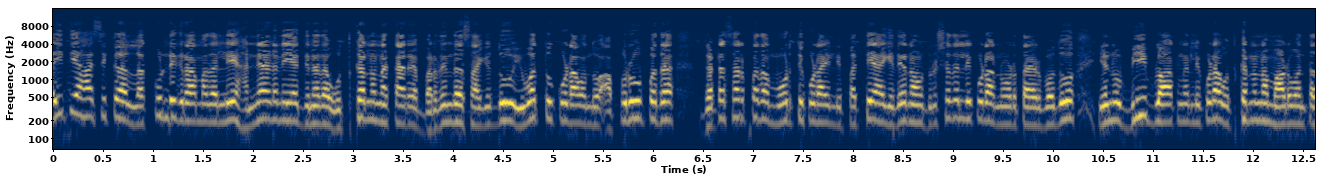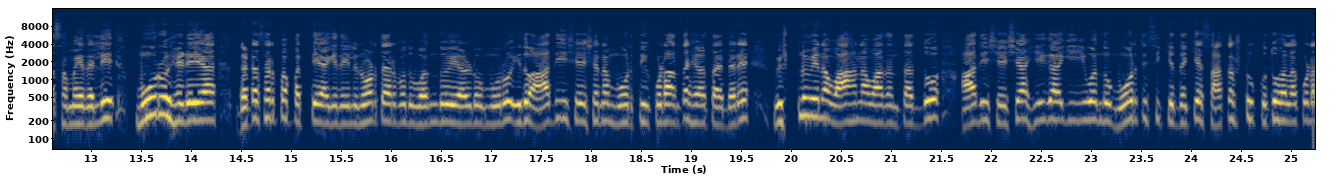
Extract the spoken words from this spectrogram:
ಐತಿಹಾಸಿಕ ಲಕ್ಕುಂಡಿ ಗ್ರಾಮದಲ್ಲಿ ಹನ್ನೆರಡನೆಯ ದಿನದ ಉತ್ಖನನ ಕಾರ್ಯ ಬರದಿಂದ ಸಾಗಿದ್ದು, ಇವತ್ತು ಕೂಡ ಒಂದು ಅಪರೂಪದ ಘಟಸರ್ಪದ ಮೂರ್ತಿ ಕೂಡ ಇಲ್ಲಿ ಪತ್ತೆಯಾಗಿದೆ. ನಾವು ದೃಶ್ಯದಲ್ಲಿ ಕೂಡ ನೋಡ್ತಾ ಇರಬಹುದು ಏನು ಬಿ ಬ್ಲಾಕ್ನಲ್ಲಿ ಕೂಡ ಉತ್ಖನನ ಮಾಡುವಂತ ಸಮಯದಲ್ಲಿ ಮೂರು ಹೆಡೆಯ ಘಟಸರ್ಪ ಪತ್ತೆಯಾಗಿದೆ. ಇಲ್ಲಿ ನೋಡ್ತಾ ಇರಬಹುದು ಒಂದು, ಎರಡು, ಮೂರು. ಇದು ಆದಿಶೇಷನ ಮೂರ್ತಿ ಕೂಡ ಅಂತ ಹೇಳ್ತಾ ಇದ್ದಾರೆ. ವಿಷ್ಣುವಿನ ವಾಹನವಾದಂತದ್ದು ಆದಿಶೇಷ. ಹೀಗಾಗಿ ಈ ಒಂದು ಮೂರ್ತಿ ಸಿಕ್ಕಿದ್ದಕ್ಕೆ ಸಾಕಷ್ಟು ಕುತೂಹಲ ಕೂಡ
